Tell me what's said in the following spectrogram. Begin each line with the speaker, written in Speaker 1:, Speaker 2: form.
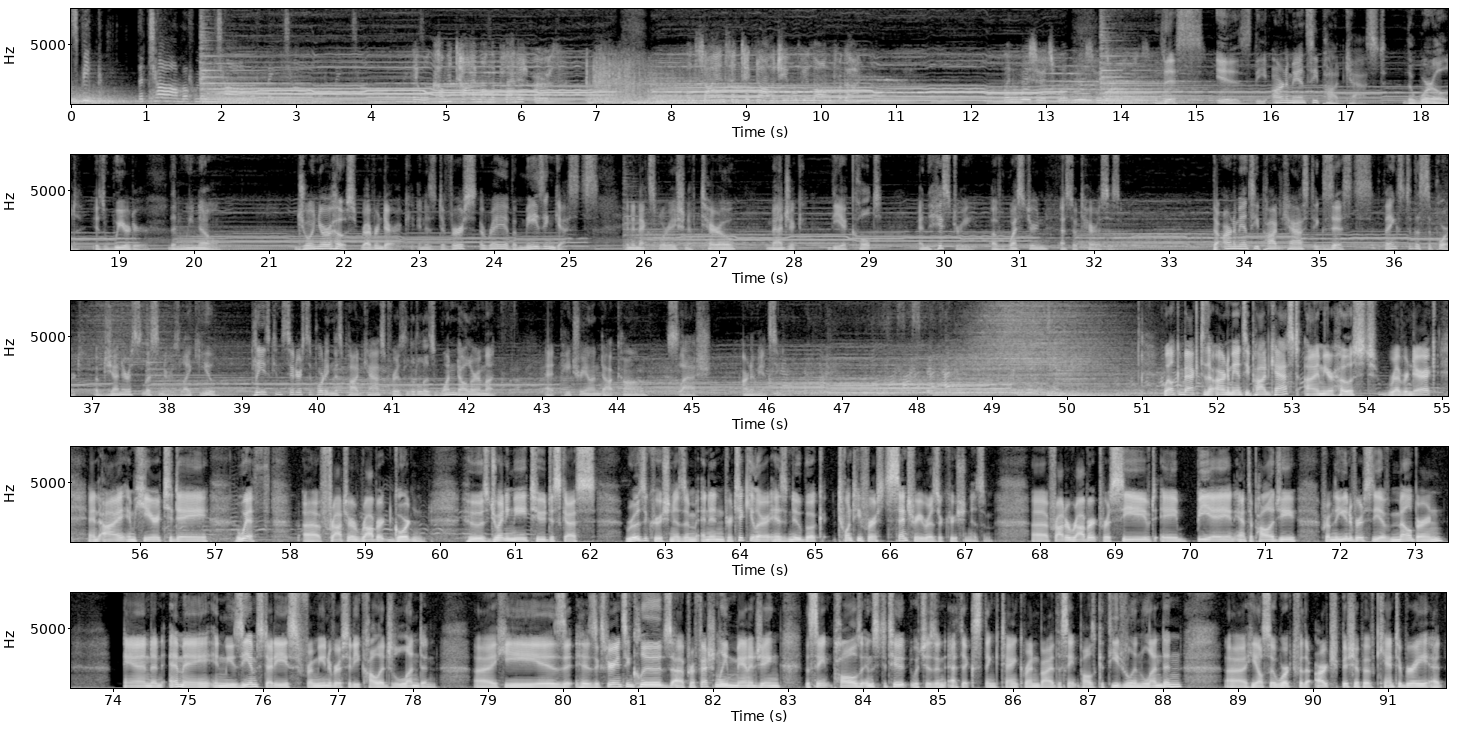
Speaker 1: Speak the charm of me, charm of me, charm of
Speaker 2: There will come a time on the planet Earth when science and technology will be long forgotten. When wizards will rule the world.
Speaker 3: This is the Arnemancy Podcast. The world is weirder than we know. Join your host, Reverend Eric, and his diverse array of amazing guests in an exploration of tarot, magic, the occult, and the history of Western esotericism. The Arnemancy Podcast exists thanks to the support of generous listeners like you. Please consider supporting this podcast for as little as $1 a month at patreon.com slash arnemancy. Welcome back to the Arnemancy Podcast. I'm your host, Reverend Eric, and I am here today with uh, Frater Robert Gordon, who's joining me to discuss Rosicrucianism, and in particular, his new book, 21st Century Rosicrucianism. Uh, Frater Robert received a BA in anthropology from the University of Melbourne and an MA in Museum Studies from University College London. Uh, he is his experience includes uh, professionally managing the St. Paul's Institute, which is an ethics think tank run by the St. Paul's Cathedral in London. Uh, he also worked for the Archbishop of Canterbury at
